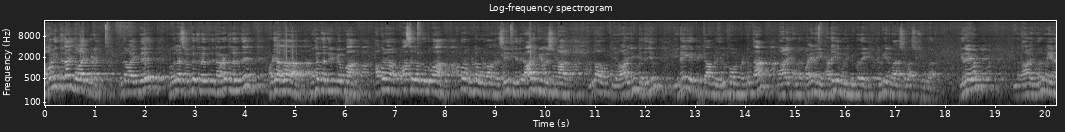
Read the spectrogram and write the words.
அவனுக்கு தான் இந்த வாய்ப்பு கிடைக்கும். இந்த வாய்ப்பு முதல்ல சொர்க்கத்துல இருந்து நரகத்துல இருந்து அப்படியே அல்லாஹ் முகத்தை திருப்பி வைப்பான். அப்புறம் வாசல்ல வந்து விடுவான். அப்புறம் உள்ள விடுவாங்க செய்தி எது? யாருக்கு என்று சொன்னால் அல்லாவுக்கு யாரையும் எதையும் இணை ஏற்பிக்காமல் இருப்பவன் மட்டும்தான் நாளை அந்த பயனை அடைய முடியும் என்பதை ரவி நாயகம் சொல்லுவார் இறைவன் இந்த நாளை மறுமையில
